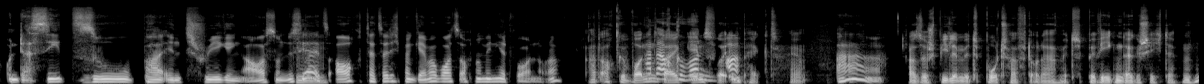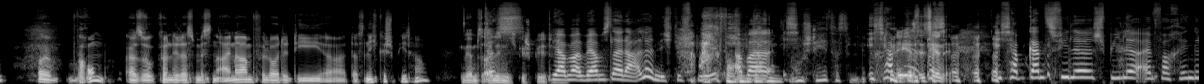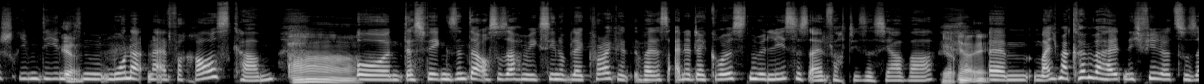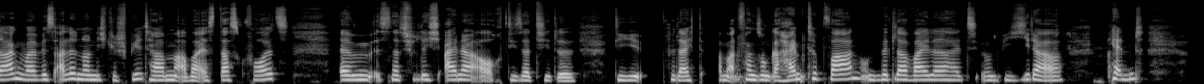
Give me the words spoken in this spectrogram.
Und das sieht super intriguing aus und ist ja Mhm. jetzt auch tatsächlich beim Game Awards auch nominiert worden, oder? Hat auch gewonnen Hat auch bei gewonnen. Games for Ah. Impact. Ja. Ah, Also Spiele mit Botschaft oder mit bewegender Geschichte. Mhm. Äh, warum? Also könnt ihr das ein bisschen einrahmen für Leute, die äh, das nicht gespielt haben? Wir haben es alle nicht gespielt. Ja, wir haben es leider alle nicht gespielt. Ach, warum, aber warum, ich, warum steht das denn hier? ich habe Nee, ja, hab ganz viele Spiele einfach hingeschrieben, die in Ja. diesen Monaten einfach rauskamen. Ah, Und deswegen sind da auch so Sachen wie Xenoblade Chronicle, weil das eine der größten Releases einfach dieses Jahr war. ja, ey. Ähm, manchmal können wir halt nicht viel dazu sagen, weil wir es alle noch nicht gespielt haben, aber As Dusk Falls ähm, ist natürlich einer auch dieser Titel, die vielleicht am Anfang so ein Geheimtipp waren und mittlerweile halt irgendwie jeder kennt.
